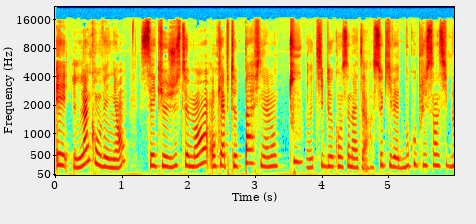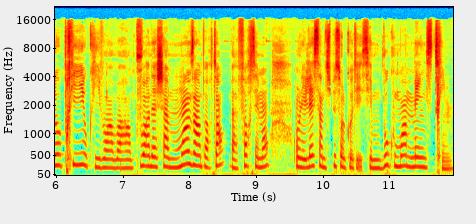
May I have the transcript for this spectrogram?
Et l'inconvénient, c'est que justement, on capte pas finalement tout euh, type de consommateurs. Ceux qui vont être beaucoup plus sensibles au prix ou qui vont avoir un pouvoir d'achat moins important, bah forcément, on les laisse un petit peu sur le côté. C'est beaucoup moins mainstream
